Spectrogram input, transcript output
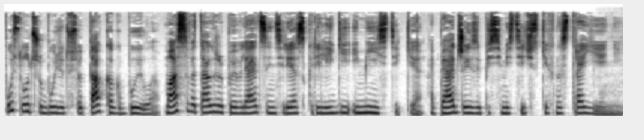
Пусть лучше будет все так, как было. Массово также появляется интерес к религии и мистике, опять же из-за пессимистических настроений.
